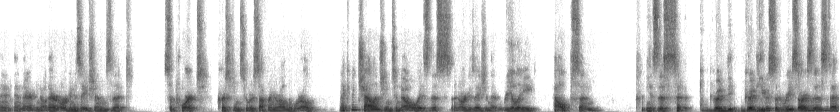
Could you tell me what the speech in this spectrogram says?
And, and there, you know, there are organizations that support Christians who are suffering around the world. That can be challenging to know, is this an organization that really helps and is this good, good use of resources to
